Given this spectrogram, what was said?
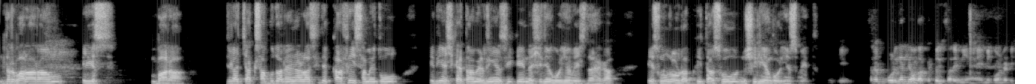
ਦਰਬਾਰਾ ਰਾਮ ਇਸ ਬਾਰਾ ਜਿਹੜਾ ਚੱਕ ਸਾਬੂ ਦਾ ਰਹਿਣ ਵਾਲਾ ਸੀ ਤੇ ਕਾਫੀ ਸਮੇਂ ਤੋਂ ਇਹਦੀਆਂ ਸ਼ਿਕਾਇਤਾਂ ਮਿਲ ਰਹੀਆਂ ਸੀ ਕਿ ਨਸ਼ੇ ਦੀਆਂ ਗੋਲੀਆਂ ਵੇਚਦਾ ਹੈਗਾ। ਇਸ ਨੂੰ ਰਾਉਂਡ ਅਪ ਕੀਤਾ ਸੋ ਨਸ਼ੀਲੀਆਂ ਗੋਲੀਆਂ ਸਮੇਤ। ਜੀ। ਗੋਲੀਆਂ ਲਿਆਉਂਦਾ ਕਿੱਥੋਂ ਸਾਰੇ ਨਹੀਂ ਹੈ ਇੰਨੀ ਕੁਆਂਟੀਟੀ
